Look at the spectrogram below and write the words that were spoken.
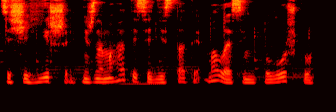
Це ще гірше, ніж намагатися дістати малесеньку ложку,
